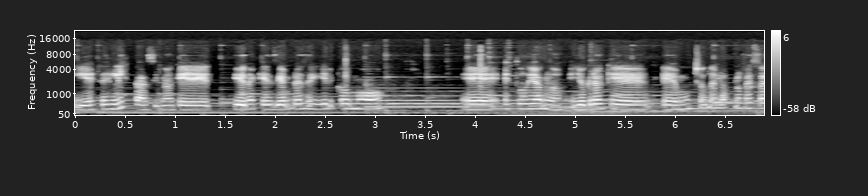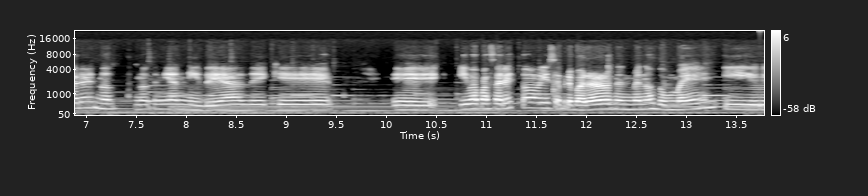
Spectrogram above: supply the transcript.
y estés lista, sino que tienes que siempre seguir como eh, estudiando. Y yo creo que eh, muchos de los profesores no, no tenían ni idea de que eh, iba a pasar esto y se prepararon en menos de un mes y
